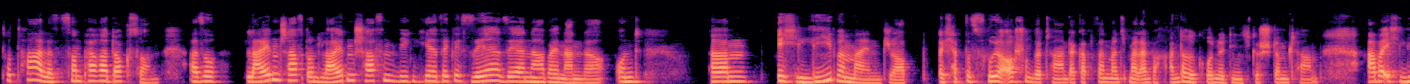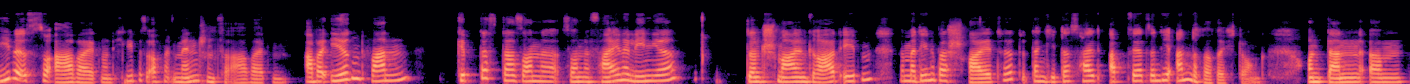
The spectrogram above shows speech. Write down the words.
Total, es ist so ein Paradoxon. Also Leidenschaft und Leidenschaften liegen hier wirklich sehr, sehr nah beieinander. Und ähm, ich liebe meinen Job. Ich habe das früher auch schon getan. Da gab es dann manchmal einfach andere Gründe, die nicht gestimmt haben. Aber ich liebe es zu arbeiten und ich liebe es auch mit Menschen zu arbeiten. Aber irgendwann gibt es da so eine, so eine feine Linie, so einen schmalen Grad eben. Wenn man den überschreitet, dann geht das halt abwärts in die andere Richtung. Und dann ähm,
